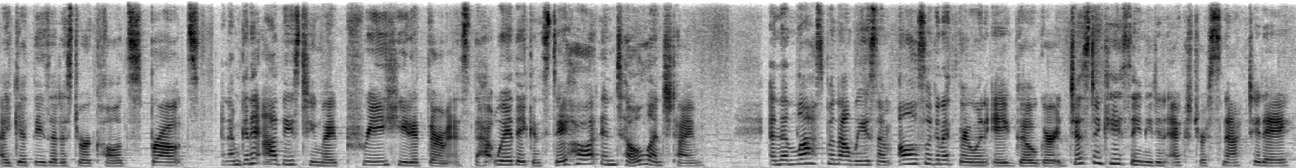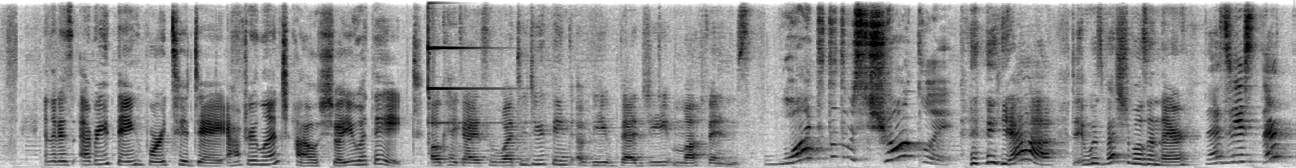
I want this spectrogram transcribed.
I get these at a store called Sprouts. And I'm gonna add these to my preheated thermos. That way they can stay hot until lunchtime. And then last but not least, I'm also gonna throw in a Go-Gurt just in case they need an extra snack today. And that is everything for today. After lunch, I'll show you what they ate. Okay guys, what did you think of the veggie muffins? What? Was chocolate. yeah, it was vegetables in there. That tastes that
